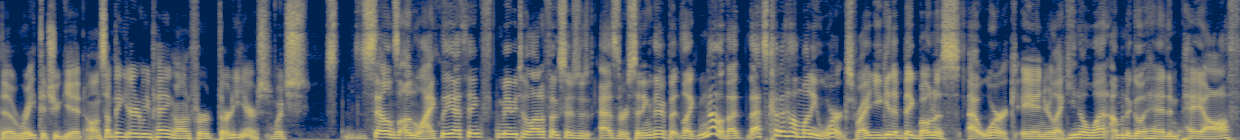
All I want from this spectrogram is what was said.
the rate that you get on something you're going to be paying on for 30 years. which sounds unlikely i think maybe to a lot of folks as, as they're sitting there but like no that that's kind of how money works right you get a big bonus at work and you're like you know what i'm going to go ahead and pay off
